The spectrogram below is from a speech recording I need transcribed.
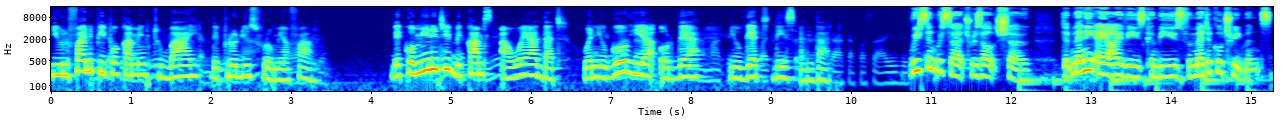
you will find people coming to buy the produce from your farm. The community becomes aware that when you go here or there, you get this and that. Recent research results show that many AIVs can be used for medical treatments,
